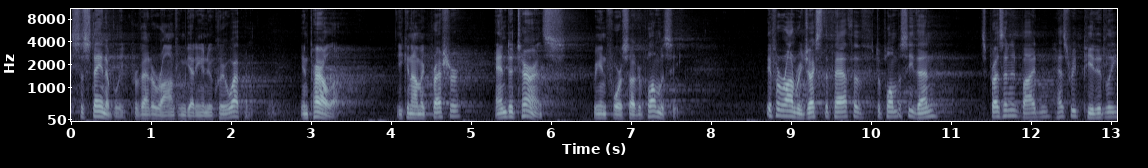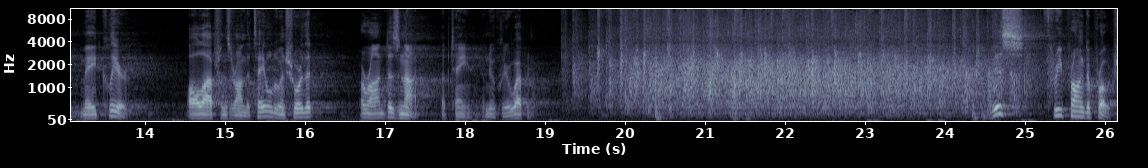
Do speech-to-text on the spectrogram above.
sustainably prevent Iran from getting a nuclear weapon. In parallel, economic pressure and deterrence reinforce our diplomacy. If Iran rejects the path of diplomacy, then, as President Biden has repeatedly made clear, all options are on the table to ensure that Iran does not obtain a nuclear weapon. This three pronged approach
